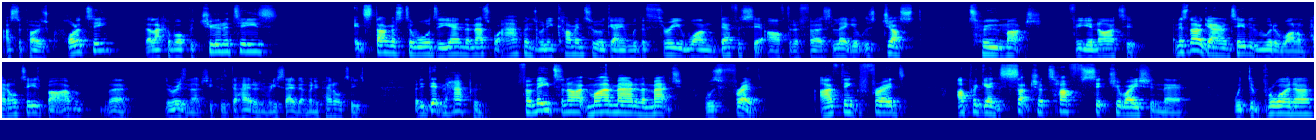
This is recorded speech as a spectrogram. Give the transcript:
I suppose, quality, the lack of opportunities, it stung us towards the end. And that's what happens when you come into a game with a 3 1 deficit after the first leg. It was just too much for United. And there's no guarantee that we would have won on penalties, but I would, eh, there isn't actually because De Gea doesn't really save that many penalties. But it didn't happen. For me tonight, my man of the match was Fred. I think Fred, up against such a tough situation there, with De Bruyne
